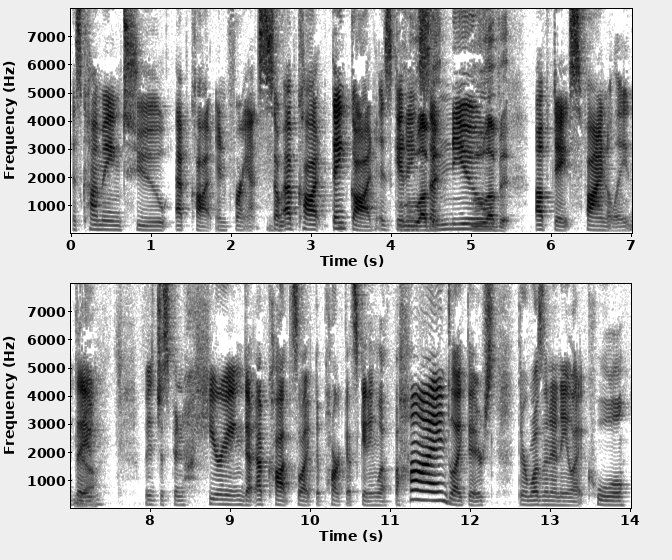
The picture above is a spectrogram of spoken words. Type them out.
is coming to Epcot in France. So Epcot, thank God, is getting Love some it. new Love it. updates finally. They Yeah. We've just been hearing that Epcot's like the park that's getting left behind. Like there's there wasn't any like cool,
